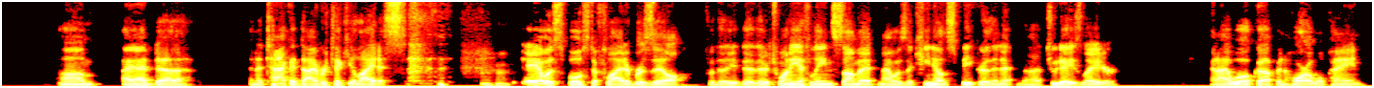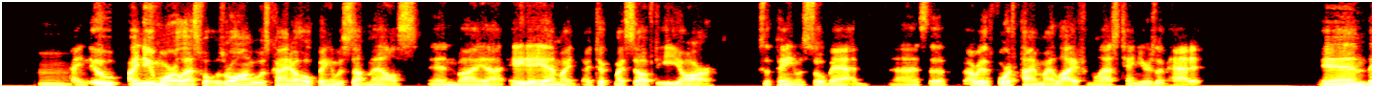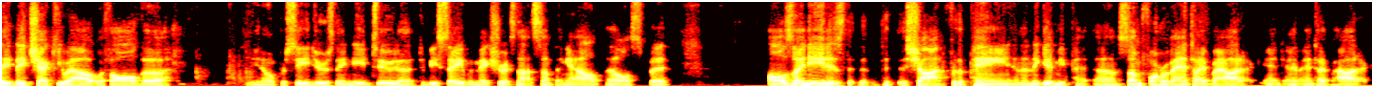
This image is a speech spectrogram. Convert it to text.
Um, I had uh, an attack of diverticulitis. mm-hmm. the day I was supposed to fly to Brazil for the, the, their 20th Lean Summit, and I was a keynote speaker the uh, two days later, and I woke up in horrible pain. Mm. I knew I knew more or less what was wrong, but was kind of hoping it was something else. And by uh, 8 a.m., I, I, took myself to ER because the pain was so bad. Uh, it's the probably the fourth time in my life in the last 10 years I've had it and they, they check you out with all the you know procedures they need to to, to be safe and make sure it's not something else but all i need is the, the, the, shot for the pain and then they give me uh, some form of antibiotic and, antibiotic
